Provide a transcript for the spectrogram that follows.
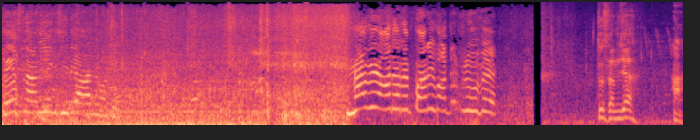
Face लानी है किसी आ नहीं होते। मैं भी आ रहा पानी वाटर प्रूफ है। तू समझा? हाँ।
